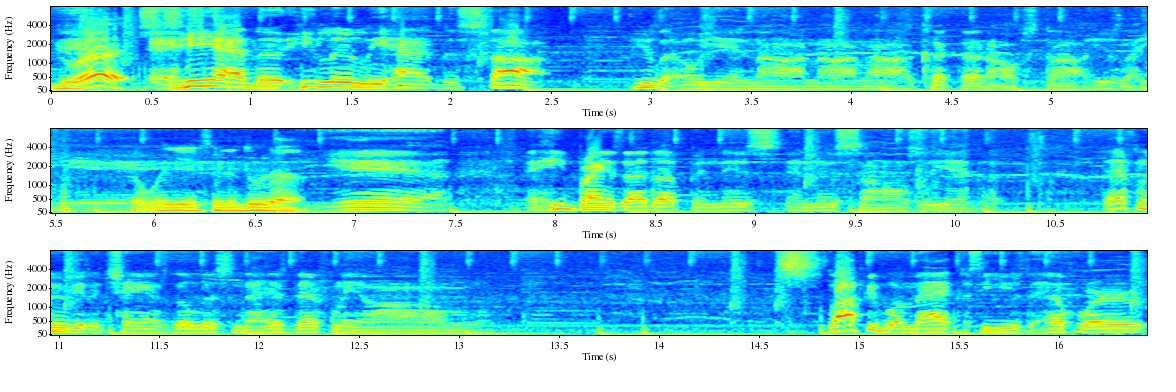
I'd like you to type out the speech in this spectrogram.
you right. And he had to, he literally had to stop. He was like, oh yeah, nah, nah, nah, cut that off, stop. He was like, yeah, So we ain't finna do that. yeah. And he brings that up in this in this song. So yeah, definitely get a chance. Go listen to that. It's definitely um. A lot of people are mad because he used the f word.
